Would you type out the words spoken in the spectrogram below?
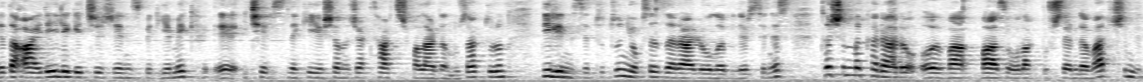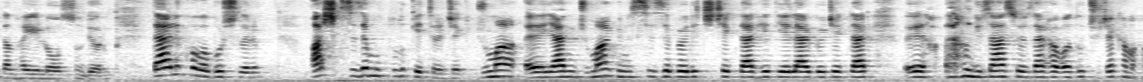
ya da aileyle geçireceğiniz bir yemek e, içerisindeki yaşanacak tartışmalardan uzak durun. Dilinizi tutun yoksa zararlı olabilirsiniz. Taşınma kararı e, ba- bazı oğlak burçlarında var. Şimdiden hayırlı olsun diyorum. Değerli kova burçları Aşk size mutluluk getirecek. Cuma e, yani cuma günü size böyle çiçekler, hediyeler, böcekler, e, güzel sözler havada uçacak ama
